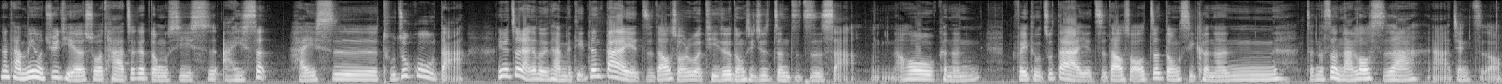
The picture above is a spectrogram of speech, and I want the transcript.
那他没有具体的说他这个东西是埃塞还是土著固达。因为这两个东西他还没提，但大家也知道说，如果提这个东西就是政治自杀。嗯，然后可能非土著大家也知道说，哦，这东西可能真的是很难落实啊啊这样子哦。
